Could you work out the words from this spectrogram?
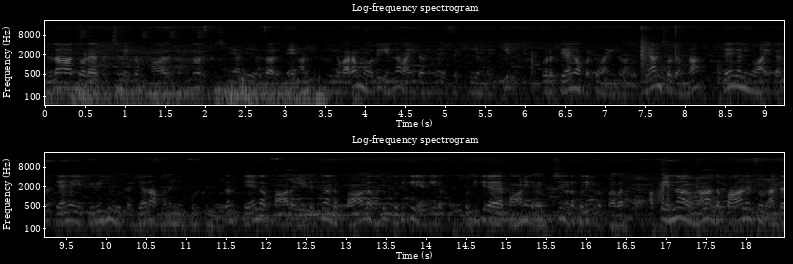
எல்லாத்தோட பிரச்சனைகளும் மாறும். எந்த ஒரு பிரச்சனையாக அந் நீங்கள் வரும்போது என்ன வாங்கிட்டு வந்தீங்கன்னா இசக்கி ஒரு தேங்காய் பட்டு வாங்கிட்டு வாங்க. ஏன்னு சொல்கிறோம்னா தேங்காய் நீங்கள் வாங்கிட்டு வந்து தேங்காயை திருகி ஒரு கையால் அம்மனை நீங்கள் கொடுக்கும்போது அந்த தேங்காய் பாலை எடுத்து அந்த பாலை வந்து கொதிக்கிற எண்ணெயில் கொதிக்கிற பானையில் வச்சு நல்லா கொதிக்க வைப்பாங்க. அப்போ என்ன ஆகும்னா அந்த பானை சு அந்த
